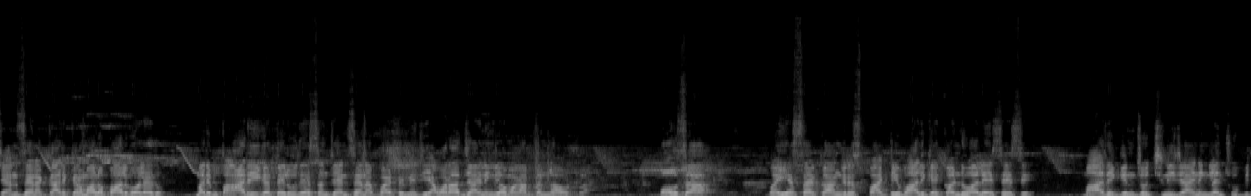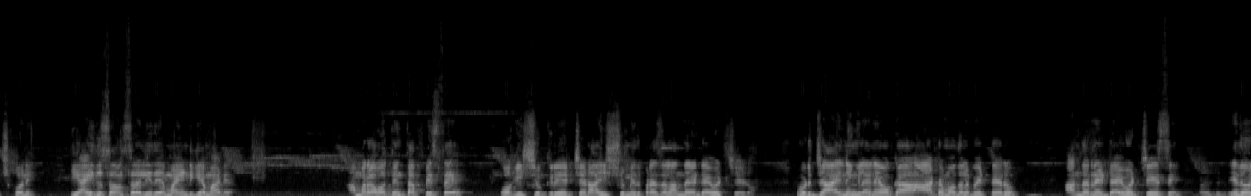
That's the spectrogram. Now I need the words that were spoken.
జనసేన కార్యక్రమాల్లో పాల్గొలేదు. మరి భారీగా తెలుగుదేశం జనసేన పార్టీ నుంచి ఎవరా జాయినింగ్లో మాకు అర్థం కావట్లా? బహుశా వైఎస్ఆర్ కాంగ్రెస్ పార్టీ వాళ్ళకే కండువాలు వేసేసి మా దగ్గర నుంచి వచ్చిన జాయినింగ్లను చూపించుకొని ఈ ఐదు సంవత్సరాలు ఇదే మైండ్ గేమ్ ఆడారు అమరావతిని తప్పిస్తే ఒక ఇష్యూ క్రియేట్ చేయడం ఆ ఇష్యూ మీద ప్రజలందరినీ డైవర్ట్ చేయడం. ఇప్పుడు జాయినింగ్లు అనే ఒక ఆట మొదలుపెట్టారు. అందరినీ డైవర్ట్ చేసి ఏదో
